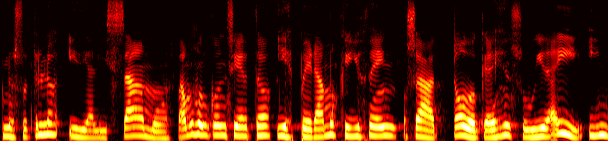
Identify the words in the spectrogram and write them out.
Nosotros los idealizamos, vamos a un concierto y esperamos que ellos den, o sea, todo, que dejen su vida ahí. Y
